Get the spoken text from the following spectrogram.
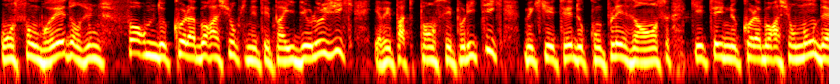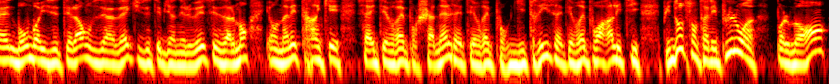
ont sombré dans une forme de collaboration qui n'était pas idéologique. Il n'y avait pas de pensée politique, mais qui était de complaisance, qui était une collaboration mondaine. Bon, bah, ils étaient là, on faisait avec, ils étaient bien élevés, ces Allemands, et on allait trinquer. Ça a été vrai pour Chanel, ça a été vrai pour Guitry, ça a été vrai pour Arletty. Puis d'autres sont allés plus loin. Paul Morand,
